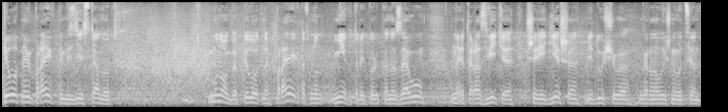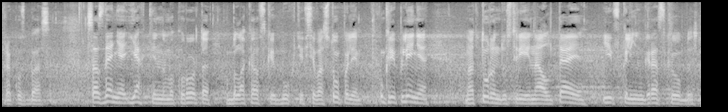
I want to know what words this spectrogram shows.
Пилотными проектами здесь станут много пилотных проектов, но некоторые только назову. Это развитие Шерегеша, ведущего горнолыжного центра Кузбасса. Создание яхтенного курорта в Балаковской бухте в Севастополе. Укрепление туриндустрии на Алтае и в Калининградской области.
